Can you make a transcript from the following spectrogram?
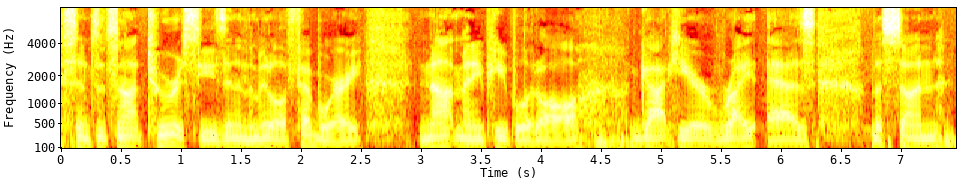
since it's not tourist season in the middle of February, not many people at all got here right as the sun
